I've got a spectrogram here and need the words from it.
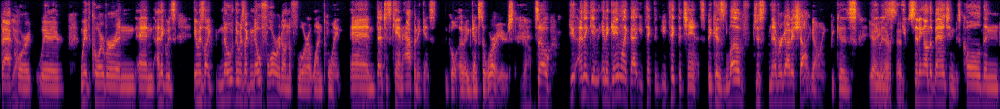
backcourt where with Korver and and I think it was it was like no there was like no forward on the floor at one point and that just can't happen against the goal uh, against the Warriors. Yeah. So you, I think in, in a game like that, you take the you take the chance because Love just never got his shot going because yeah, he, he, was, never he was sitting on the bench and he was cold and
